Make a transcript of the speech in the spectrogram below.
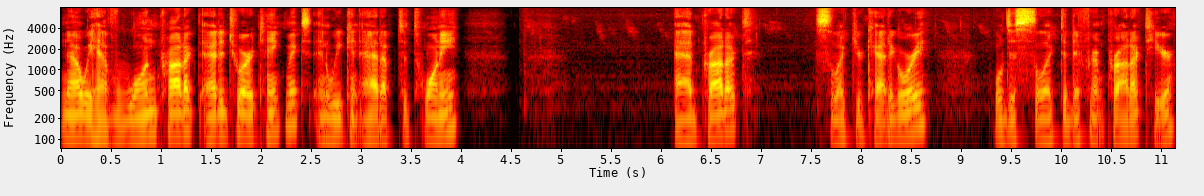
Now we have one product added to our tank mix and we can add up to 20. Add product, select your category. We'll just select a different product here.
